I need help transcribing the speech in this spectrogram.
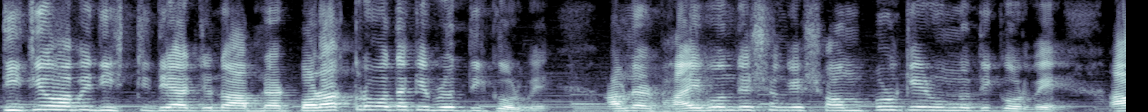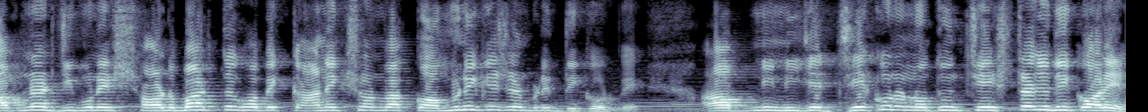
তৃতীয়ভাবে দৃষ্টি দেওয়ার জন্য আপনার পরাক্রমতাকে বৃদ্ধি করবে। আপনার ভাই বোনদের সঙ্গে সম্পর্কের উন্নতি করবে। আপনার জীবনে সর্বার্থকভাবে কানেকশন বা কমিউনিকেশন বৃদ্ধি করবে। আপনি নিজের যে কোনো নতুন চেষ্টা যদি করেন,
